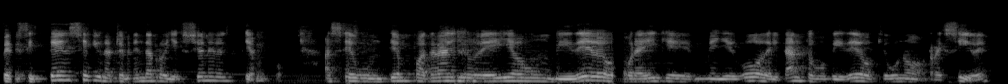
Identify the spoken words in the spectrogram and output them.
persistencia y una tremenda proyección en el tiempo. Hace un tiempo atrás yo veía un video por ahí que me llegó del tantos videos que uno recibe,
